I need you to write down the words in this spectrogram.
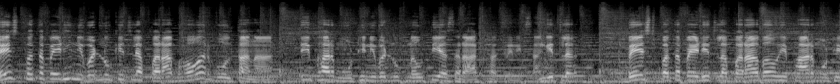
बेस्ट पतपेढी निवडणुकीतल्या पराभवावर बोलताना ती फार मोठी निवडणूक नव्हती असं राज ठाकरेंनी सांगितलं. बेस्ट पतपेढीतला पराभव ही फार मोठी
